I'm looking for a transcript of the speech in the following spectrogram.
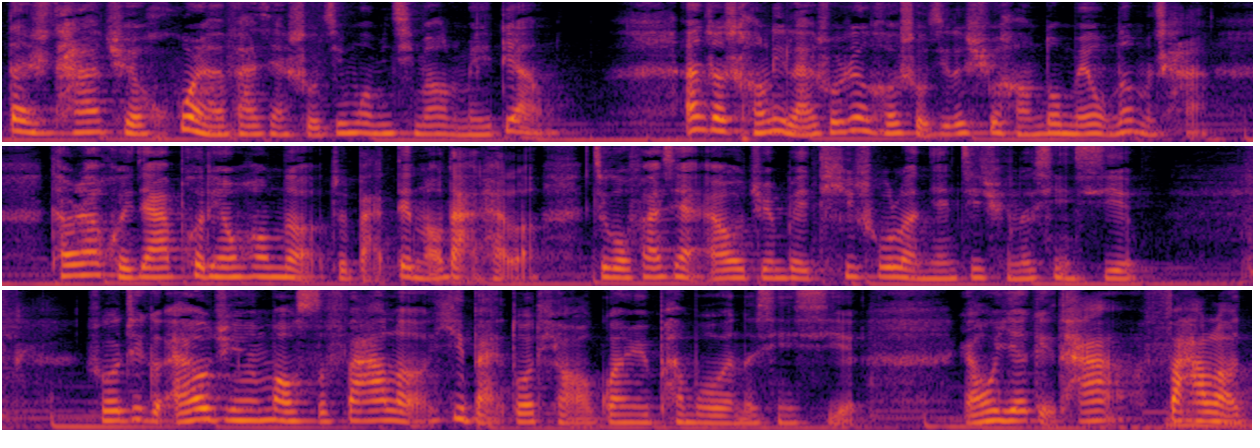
但是他却忽然发现手机莫名其妙的没电了。按照常理来说，任何手机的续航都没有那么差。他说他回家破天荒的就把电脑打开了，结果发现 L 君被踢出了年级群的信息。说这个 L 君貌似发了一百多条关于潘博文的信息，然后也给他发了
